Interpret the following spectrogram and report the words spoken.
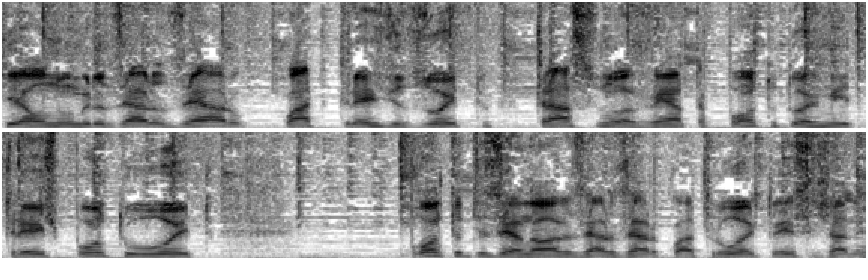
que é o número 004318-2003.8.190048, esse já na,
